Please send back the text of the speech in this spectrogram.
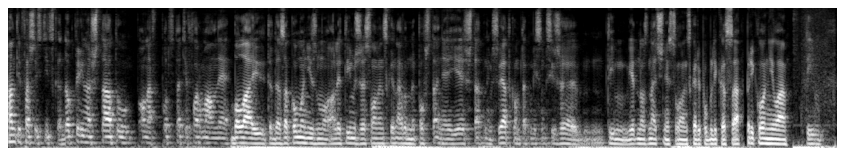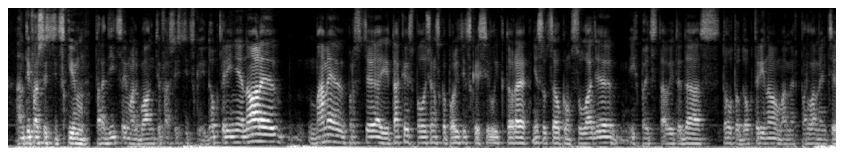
Antifašistická doktrína štátu, ona v podstate formálne bola aj teda za komunizmu, ale tým, že Slovenské národné povstanie je štátnym sviatkom, tak myslím si, že tým jednoznačne Slovenská republika sa priklonila tým antifašistickým tradíciám alebo antifašistickej doktríne, no ale máme proste aj také spoločensko-politické sily, ktoré nie sú celkom v súlade. Ich predstavy teda s touto doktrínou. Máme v parlamente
